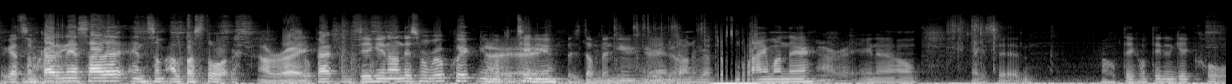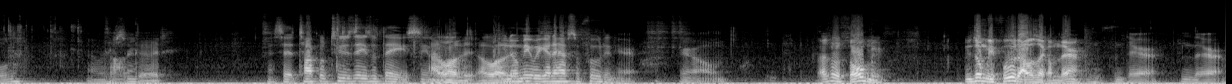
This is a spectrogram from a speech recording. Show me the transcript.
We got some All carne right. asada and some al pastor. All right. So Pat, dig in on this one real quick, and All we'll right, continue. Right. Let's dump in here. here yeah, John, we're gonna throw some lime on there. All right. You know, like I said, I hope they hope they didn't get cold. It's all saying. good. I said Taco Tuesdays with Ace. You know, I love it. I love it. You know me, we gotta have some food in here. You know. That's what sold me. You told me food, I was like, I'm there. There, there.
